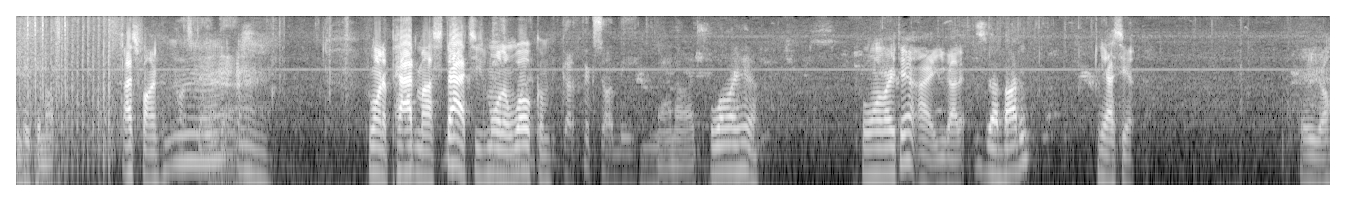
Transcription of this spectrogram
He picked him up. That's fine. Hostile down. If you want to pad my stats, he's more than welcome. Got a fix on me. No, no, it's The one right here. The one right there? Alright, you got it. Is See that body? Yeah, I see it. There you go.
